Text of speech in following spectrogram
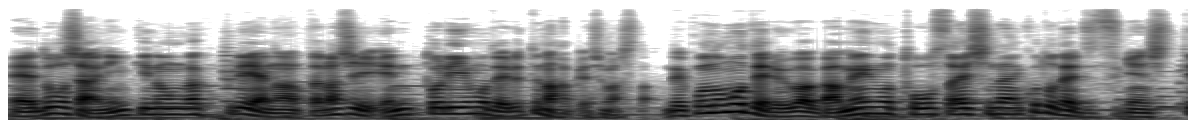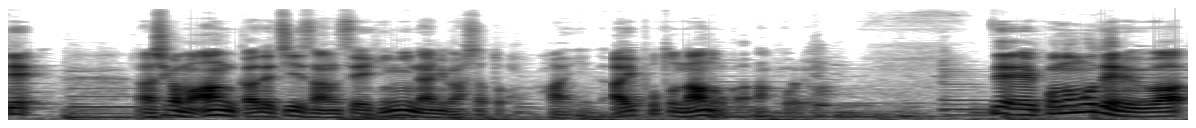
え同社は人気の音楽プレイヤーの新しいエントリーモデルというのを発表しました。で、このモデルは画面を搭載しないことで実現して、しかも安価で小さな製品になりましたと。はい、iPod なのかな、これは。で、このモデルは、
